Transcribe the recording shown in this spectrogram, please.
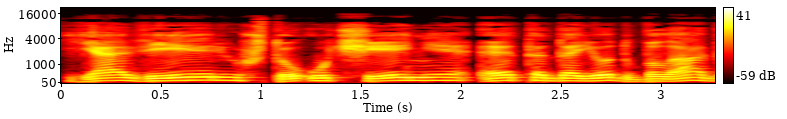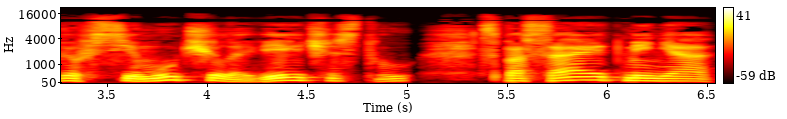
Я верю, что учение это дает благо всему человечеству, спасает меня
